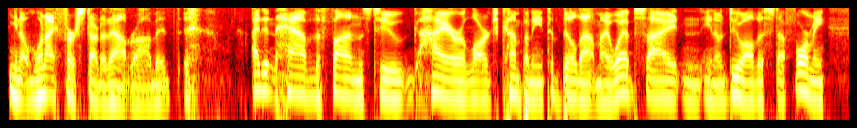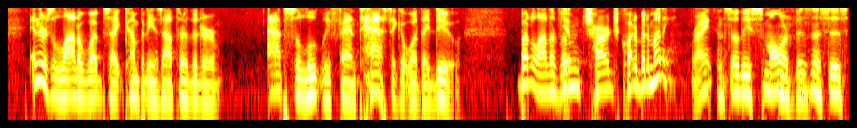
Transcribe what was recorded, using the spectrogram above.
you know, when I first started out, Rob, it. I didn't have the funds to hire a large company to build out my website and you know do all this stuff for me. And there's a lot of website companies out there that are absolutely fantastic at what they do. But a lot of them charge quite a bit of money, right? And so these smaller businesses,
